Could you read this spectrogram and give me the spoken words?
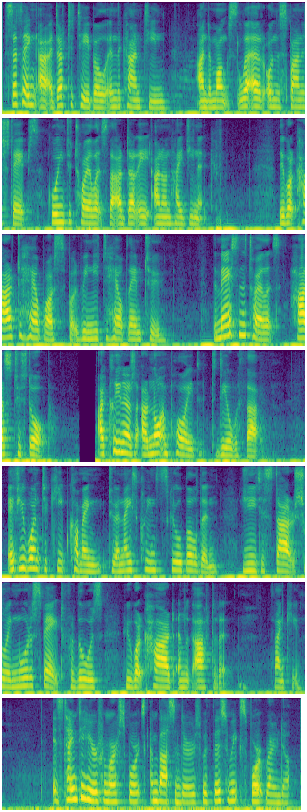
sitting at a dirty table in the canteen and amongst litter on the Spanish steps, going to toilets that are dirty and unhygienic. They work hard to help us, but we need to help them too. The mess in the toilets has to stop. Our cleaners are not employed to deal with that. If you want to keep coming to a nice clean school building, you need to start showing more respect for those who work hard and look after it. Thank you. It's time to hear from our sports ambassadors with this week's Sport Roundup.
